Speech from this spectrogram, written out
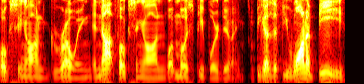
focusing on growing and not focusing on what most people are doing. Because if you want to be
